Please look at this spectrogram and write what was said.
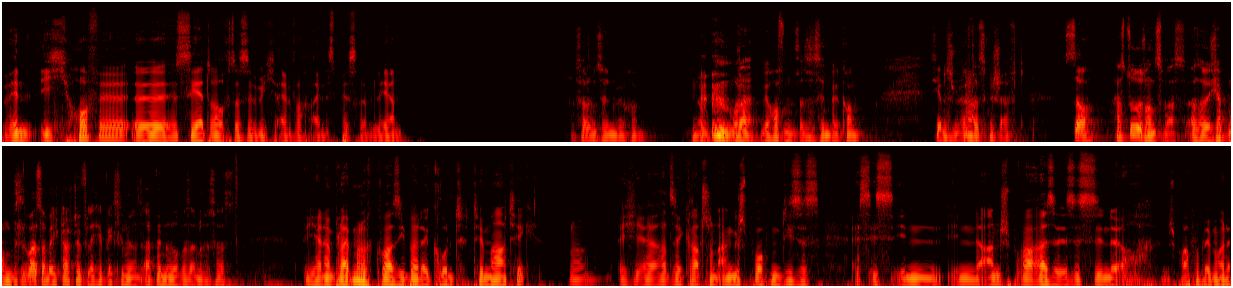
Wenn ich hoffe äh, sehr drauf, dass sie mich einfach eines Besseren lehren. Das sollten sie hinbekommen. No. Oder wir hoffen, dass es hinbekommen. Sie haben es schon öfters ja. geschafft. So, hast du sonst was? Also ich habe noch ein bisschen was, aber ich dachte, vielleicht wechseln wir uns ab, wenn du noch was anderes hast. Ja, dann bleiben wir doch quasi bei der Grundthematik. Ich äh, hatte es ja gerade schon angesprochen, dieses, es ist in, in der Ansprache, also es ist in der, oh, Sprachproblem heute,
